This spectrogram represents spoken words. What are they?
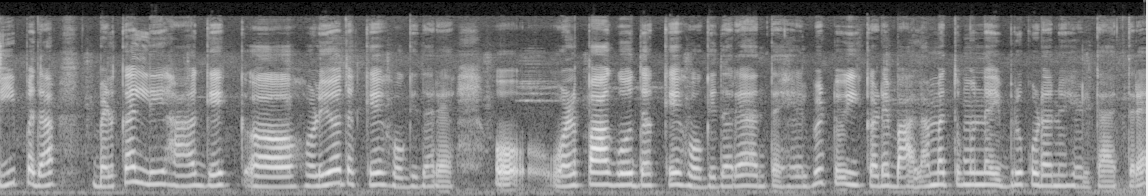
ದೀಪದ ಬೆಳಕಲ್ಲಿ ಹಾಗೆ ಹೊಳೆಯೋದಕ್ಕೆ ಹೋಗಿದ್ದಾರೆ. ಒಳಪಾಗೋದಕ್ಕೆ ಹೋಗಿದ್ದಾರೆ ಅಂತ ಹೇಳಿಬಿಟ್ಟು ಈ ಕಡೆ ಬಾಲ ಮತ್ತು ಮುನ್ನ ಇಬ್ಬರು ಕೂಡ ಹೇಳ್ತಾ ಇರ್ತಾರೆ.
